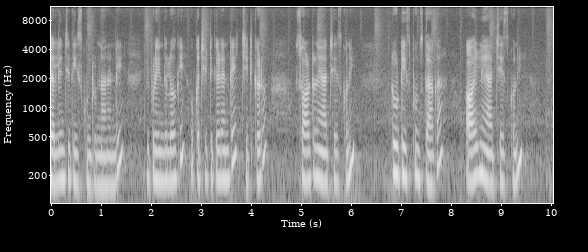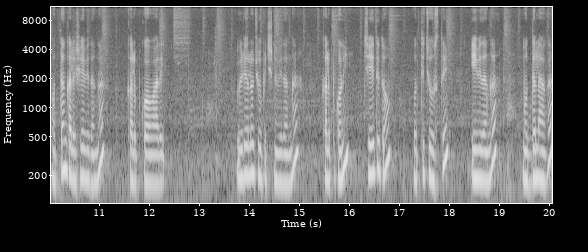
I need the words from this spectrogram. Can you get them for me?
జల్లించి తీసుకుంటున్నానండి. ఇప్పుడు ఇందులోకి ఒక చిటికెడు అంటే చిటికెడు సాల్ట్ని యాడ్ చేసుకొని టూ టీ స్పూన్స్ దాకా ఆయిల్ని యాడ్ చేసుకొని మొత్తం కలిసే విధంగా కలుపుకోవాలి. వీడియోలో చూపించిన విధంగా కలుపుకొని చేతితో ఒత్తి చూస్తే ఈ విధంగా ముద్దలాగా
